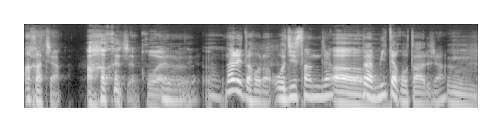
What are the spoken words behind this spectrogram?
赤ちゃん。あ赤ちゃん怖いよね。うん慣れたほら、おじさんじゃん？だから見たことあるじゃん？うん。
